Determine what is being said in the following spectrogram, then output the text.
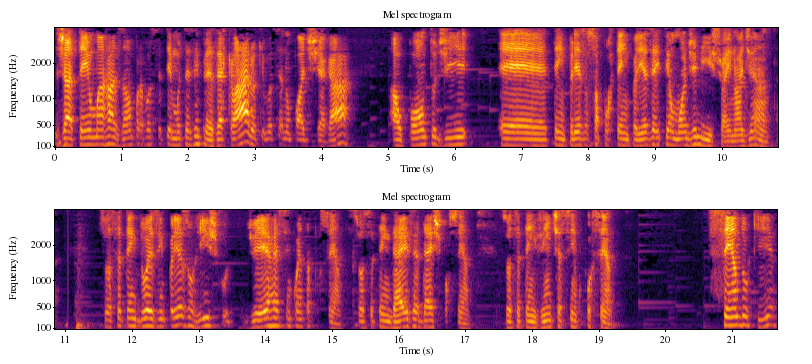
já tem uma razão para você ter muitas empresas. É claro que você não pode chegar ao ponto de é, ter empresa só por ter empresa e ter um monte de lixo, aí não adianta. Se você tem duas empresas, o risco de erro é 50%. Se você tem 10, é 10%. Se você tem 20, é 5%. Sendo que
